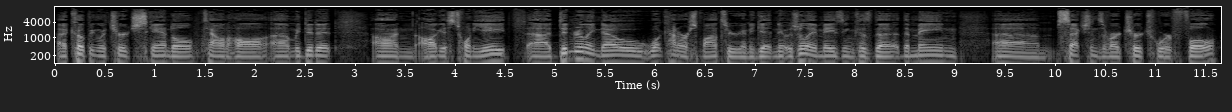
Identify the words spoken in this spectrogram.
uh, Coping with Church Scandal Town Hall. Um, we did it on August 28th. Uh, didn't really know what kind of response we were going to get, and it was really amazing because the the main um, sections of our church were full.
